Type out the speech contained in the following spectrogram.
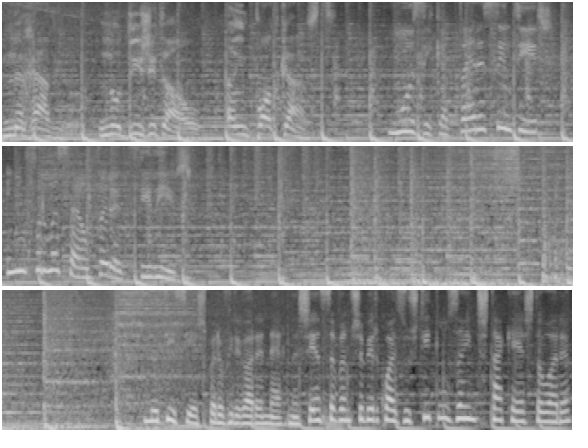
Na rádio, no digital, em podcast. Música para sentir, informação para decidir. Notícias para ouvir agora na Renascença. Vamos saber quais os títulos em destaque a esta hora.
